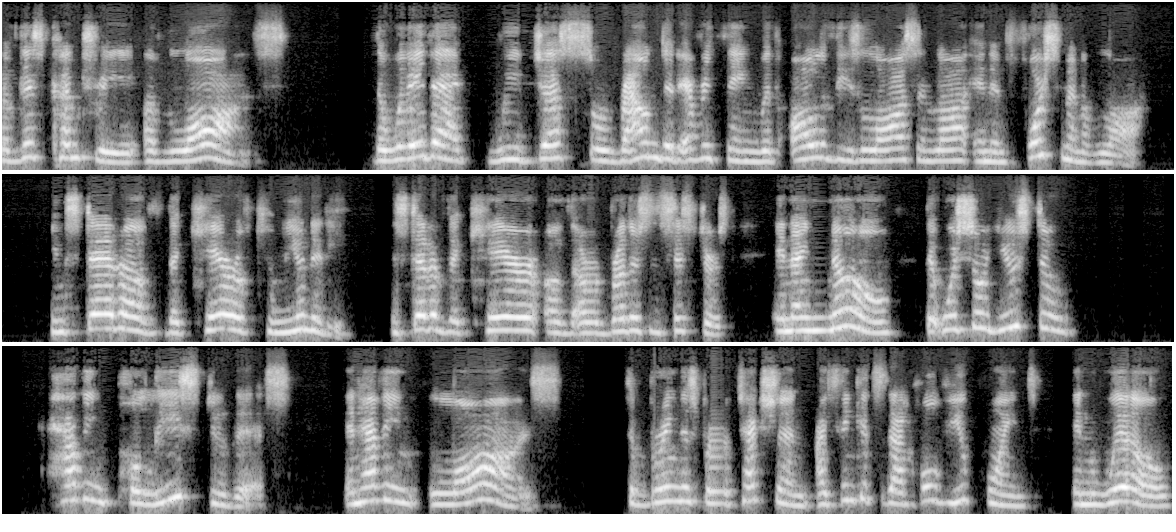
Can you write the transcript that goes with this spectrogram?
of this country of laws the way that we've just surrounded everything with all of these laws and law and enforcement of law, instead of the care of community, instead of the care of our brothers and sisters. And I know that we're so used to having police do this and having laws to bring this protection. I think it's that whole viewpoint and will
